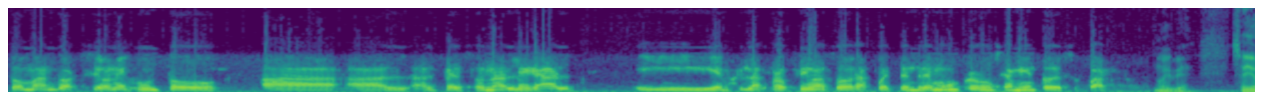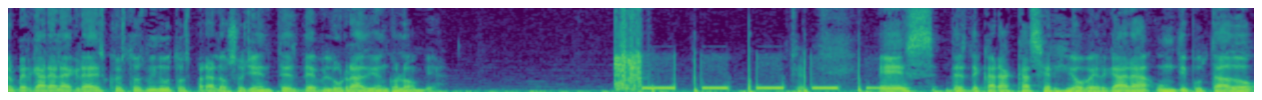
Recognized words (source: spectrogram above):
tomando acciones junto al, al personal legal y en las próximas horas pues tendremos un pronunciamiento de su parte. Muy bien. Señor Vergara, le agradezco estos minutos para los oyentes de Blue Radio en Colombia. Es desde Caracas Sergio Vergara, un diputado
